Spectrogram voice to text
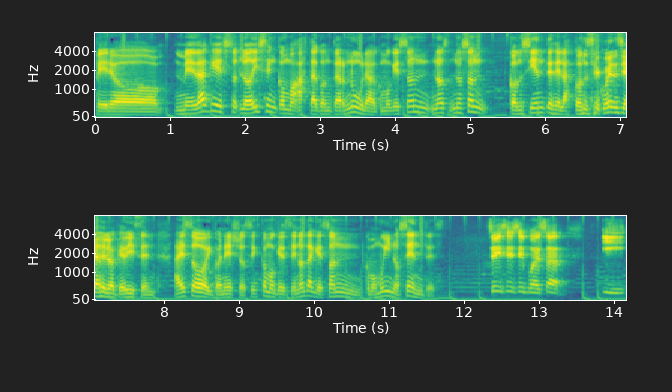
Pero me da que so- lo dicen como hasta con ternura, como que son no, no son conscientes de las consecuencias de lo que dicen. A eso voy con ellos. Es como que se nota que son como muy inocentes. Sí, sí, sí, puede ser. Y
